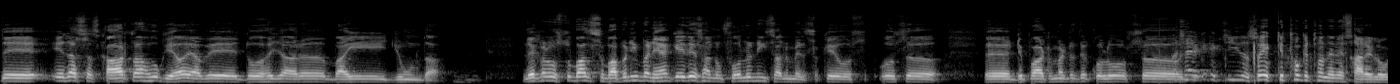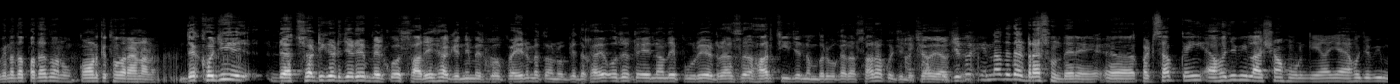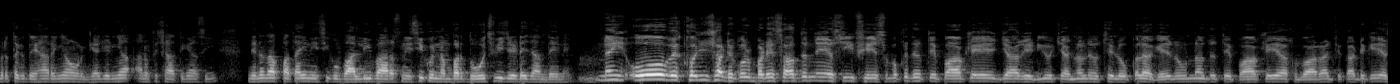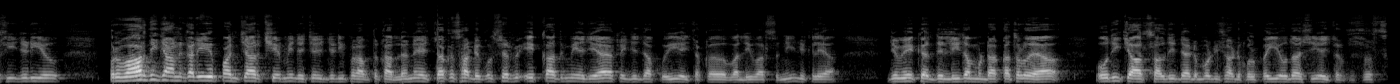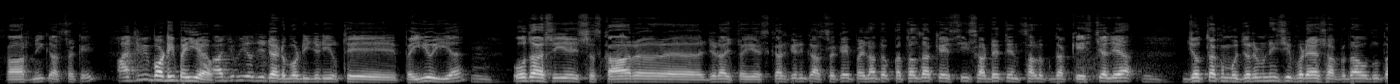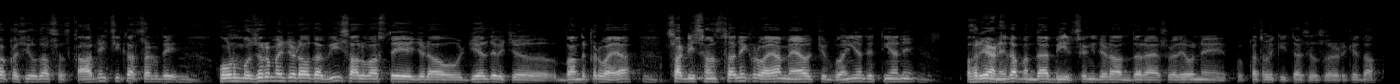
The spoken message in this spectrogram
ਤੇ ਇਹਦਾ ਸੰਸਕਾਰ ਤਾਂ ਹੋ ਗਿਆ ਹੋਇਆ ਵੇ 2022 ਜੂਨ ਦਾ। ਲੇਕਿਨ ਉਸ ਤੋਂ ਬਾਅਦ ਸਬਬ ਨਹੀਂ ਬਣਿਆ ਕਿ ਇਹਦੇ ਸਾਨੂੰ ਫੁੱਲ ਨਹੀਂ ਸਾਨੂੰ ਮਿਲ ਸਕੇ ਉਸ ਉਸ ਡਿਪਾਰਟਮੈਂਟ ਦੇ ਕੋਲੋਂ ਉਸ ਅੱਛਾ ਇੱਕ ਇੱਕ ਚੀਜ਼ ਦੱਸੋ ਇਹ ਕਿੱਥੋਂ ਕਿੱਥੋਂ ਦੇ ਨੇ ਸਾਰੇ ਲੋਕ? ਇਹਨਾਂ ਦਾ ਪਤਾ ਤੁਹਾਨੂੰ? ਕੌਣ ਕਿੱਥੋਂ ਦਾ ਰਹਿਣ ਵਾਲਾ? ਦੇਖੋ ਜੀ ਡੈਥ ਸਰਟੀਫਿਕੇਟ ਜਿਹੜੇ ਮੇਰੇ ਕੋਲ ਸਾਰੇ ਹੈਗੇ ਨੇ ਮੇਰੇ ਕੋਲ ਪਏ ਨੇ ਮੈਂ ਤੁਹਾਨੂੰ ਅੱਗੇ ਦਿਖਾਏ। ਉਹਦੇ ਤੇ ਇਹਨਾਂ ਦੇ ਪੂਰੇ ਐਡਰੈਸ ਹਰ ਚੀਜ਼ ਨੰਬਰ ਵਗੈਰਾ ਸਾਰਾ ਕੁਝ ਲਿਖਿਆ ਹੋਇਆ। ਜਦੋਂ ਇਹਨਾਂ ਦੇ ਤਾਂ ਐਡਰੈਸ ਹੁੰਦੇ ਨੇ ਭੱਟ ਸਾਹਿਬ ਕਈ ਇਹੋ ਜਿਹੇ ਵੀ ਲਾਸ਼ਾਂ ਹੋਣਗੀਆਂ ਜਾਂ ਇਹੋ ਜਿਹੇ ਵੀ ਮ੍ਰਿਤਕ ਦੇਹਾਂ ਰਹੀਆਂ ਹੋਣਗੀਆਂ ਜਿਹੜੀਆਂ ਅਣਪਛਾਤੀਆਂ ਸੀ ਜਿਨ੍ਹਾਂ ਦਾ ਪਤਾ ਹੀ ਨਹੀਂ ਸੀ ਕੋਈ ਵਾਲੀ ਵਾਰਸ ਨਹੀਂ ਸੀ ਕੋਈ ਨੰਬਰ 2 ਚ ਵੀ ਜਿਹੜੇ ਜਾਂਦੇ ਨੇ। ਨਹੀਂ ਉਹ ਵੇਖੋ ਜੀ ਸਾਡੇ ਕੋਲ ਬੜੇ ਸਾਧਨ ਨੇ। ਅਸੀਂ ਫੇਸਬੁੱਕ ਦੇ ਉੱਤੇ ਪਾ ਕੇ ਜਾਂ ਰੇਡੀਓ ਚੈਨਲ ਨੇ ਉੱਥੇ ਲੋਕਲ ਹੈਗੇ ਨੇ ਉਹਨਾਂ ਦੇ ਉੱਤੇ ਪਾ ਕੇ ਅਖਬਾਰਾਂ 'ਚ ਕੱਢ ਕੇ ਅਸੀਂ ਜਿਹੜੀ ਉਹ ਪਰਿਵਾਰ ਦੀ ਜਾਣਕਾਰੀ 5-4 6 ਮਹੀਨੇ 'ਚ ਜਿਹੜੀ ਪ੍ਰਾਪਤ ਕਰ ਲੈਂਦੇ ਅਜੇ ਤੱਕ ਸਾਡੇ ਕੋਲ ਸਿਰਫ ਇੱਕ ਆਦਮੀ ਅਜਿਹਾ ਕਿ ਜਿਹਦਾ ਕੋਈ ਅਜੇ ਤੱਕ ਵਾਲੀ ਵਰਸ ਨਹੀਂ ਨਿਕਲਿਆ। ਜਿਵੇਂ ਇੱਕ ਦਿੱਲੀ ਦਾ ਮੁੰਡਾ ਕਤਲ ਹੋਇਆ ਉਹਦੀ 4 ਸਾਲ ਦੀ ਡੈੱਡ ਬੋਡੀ ਸਾਡੇ ਕੋਲ ਪਈ ਉਹਦਾ ਅਸੀਂ ਅਜੇ ਤੱਕ ਸੰਸਕਾਰ ਨਹੀਂ ਕਰ ਸਕੇ। ਅੱਜ ਵੀ ਬਾਡੀ ਪਈ ਆ? ਅੱਜ ਵੀ ਉਹਦੀ ਡੈੱਡ ਬੋਡੀ ਜਿਹੜੀ ਉੱਥੇ ਪਈ ਹੋਈ ਆ। ਉਹਦਾ ਅਸੀਂ ਇਹ ਸੰਸਕਾਰ ਜਿਹੜਾ ਅਜੇ ਤੱਕ ਇਸ ਕਰਕੇ ਨਹੀਂ ਕਰ ਸਕੇ। ਪਹਿਲਾਂ ਤਾਂ ਕਤਲ ਦਾ ਕੇਸ ਸੀ 3.5 ਸਾਲ ਦਾ ਕੇਸ ਚੱਲਿਆ। ਜਦੋਂ ਤੱਕ ਮੁਜਰਮ ਨਹੀਂ ਸੀ ਫੜਿਆ ਸਕਦਾ ਉਦੋਂ ਤੱਕ ਅਸੀਂ ਉਹਦਾ ਸੰਸਕਾਰ ਨਹੀਂ ਸੀ ਕਰ ਸਕਦੇ। ਹੁਣ ਮੁਜਰਮ ਹੈ ਜਿਹੜਾ ਉਹਦਾ 20 ਸਾਲ ਵਾਸਤੇ ਜਿਹੜਾ ਉਹ ਜੇਲ੍ਹ ਦੇ ਵਿੱਚ ਬੰਦ ਕਰਵਾਇਆ। ਸਾਡੀ ਸੰਸਥਾ ਨੇ ਕਰਵਾਇਆ ਮੈਂ ਉਹ ਚ ਗਵਾਹੀਆਂ ਦਿੱਤੀਆਂ ਨੇ। ਹਰਿਆਣੇ ਦਾ ਬੰਦਾ ਵੀਰ ਸਿੰਘ ਜਿਹੜਾ ਅੰਦਰ ਹੈ ਇਸ ਵੇਲੇ ਉਹਨੇ ਕਤਲ ਕੀਤਾ ਸੀ ਉਸ ਲੜਕੇ ਦਾ।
